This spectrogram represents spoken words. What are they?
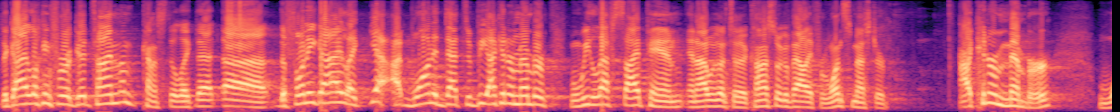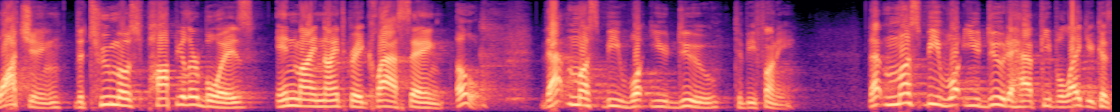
The guy looking for a good time, I'm kind of still like that. Uh, the funny guy, like, yeah, I wanted that to be. I can remember when we left Saipan and I went to Conestoga Valley for one semester, I can remember watching the two most popular boys in my ninth grade class saying, oh, that must be what you do to be funny. That must be what you do to have people like you. Because,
